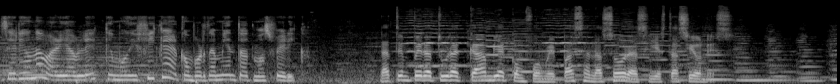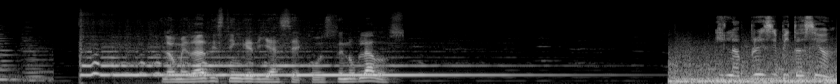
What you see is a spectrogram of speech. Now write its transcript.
sería una variable que modifica el comportamiento atmosférico. La temperatura cambia conforme pasan las horas y estaciones. La humedad distingue días secos de nublados. Y la precipitación,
